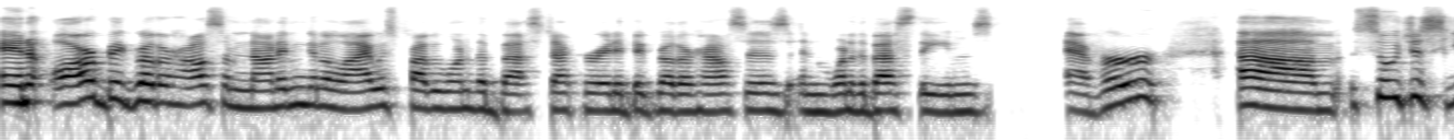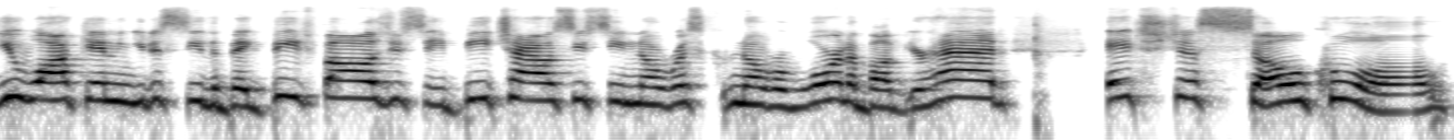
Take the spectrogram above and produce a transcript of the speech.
and our Big Brother house, I'm not even gonna lie, was probably one of the best decorated Big Brother houses and one of the best themes ever. Um, so just you walk in and you just see the big beach balls, you see beach house, you see no risk, no reward above your head. It's just so cool.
